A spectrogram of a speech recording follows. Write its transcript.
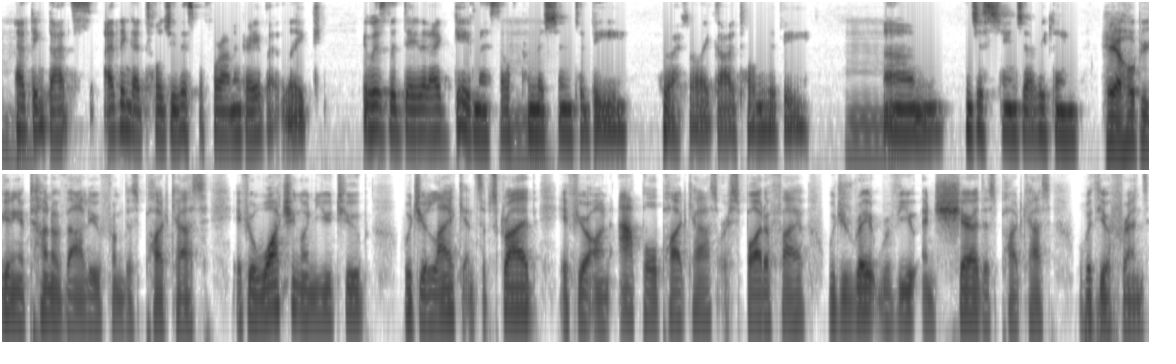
Mm-hmm. I think that's, I think I told you this before, Anugreh, but like it was the day that I gave myself mm-hmm. permission to be who I feel like God told me to be. Mm. Um, it just changed everything. Hey, I hope you're getting a ton of value from this podcast. If you're watching on YouTube, would you like and subscribe? If you're on Apple Podcasts or Spotify, would you rate, review, and share this podcast with your friends?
